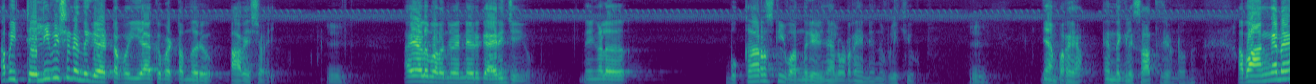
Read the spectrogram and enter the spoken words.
അപ്പോൾ ഈ ടെലിവിഷൻ എന്ന് കേട്ടപ്പോൾ ഇയാൾക്ക് പെട്ടെന്നൊരു ആവേശമായി. അയാൾ പറഞ്ഞു എന്നെ ഒരു കാര്യം ചെയ്യൂ. നിങ്ങൾ ബുക്കാറസ്റ്റിൽ വന്നു കഴിഞ്ഞാൽ ഉടനെ എന്നെ ഒന്ന് വിളിക്കൂ. ഞാൻ പറയാം എന്തെങ്കിലും സാധ്യതയുണ്ടോയെന്ന് അപ്പോൾ അങ്ങനെ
